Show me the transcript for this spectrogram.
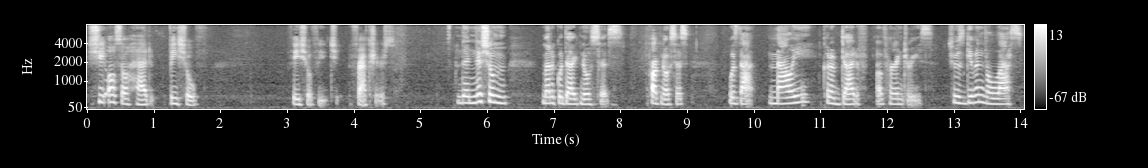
she also had facial facial feature, fractures. The initial medical diagnosis prognosis was that Mally could have died of, of her injuries. She was given the last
